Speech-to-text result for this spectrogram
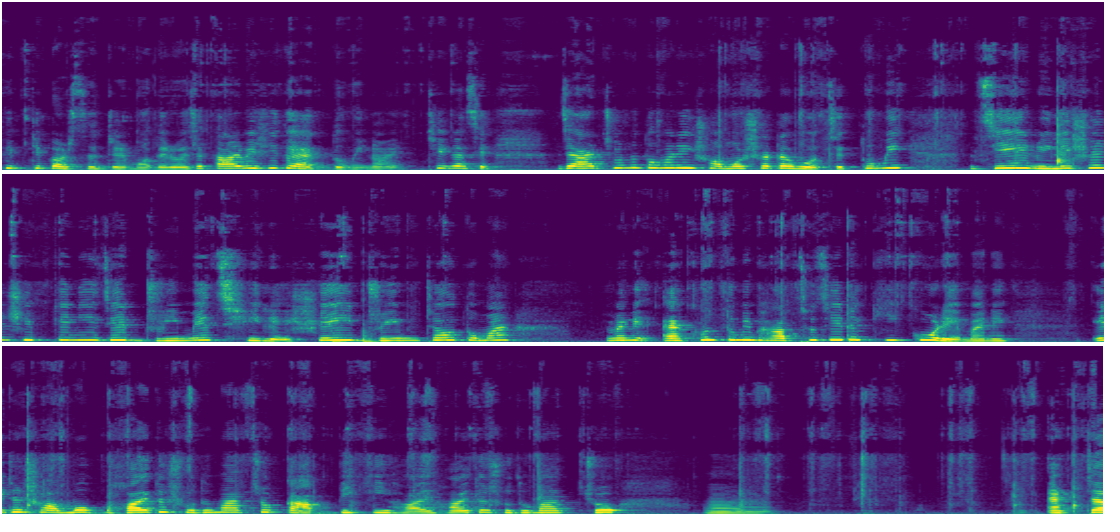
ফিফটি পার্সেন্টের মধ্যে রয়েছে। তার বেশি তো একদমই নয়, ঠিক আছে? যার জন্য তোমার এই সমস্যাটা হচ্ছে, তুমি যে রিলেশনশিপকে নিয়ে যে ড্রিমে ছিলে, সেই ড্রিমটাও তোমার মানে এখন তুমি ভাবছ যে এটা কি করে? মানে এটা সম্ভব, হয়তো শুধুমাত্র কাব্যিকই হয়, হয়তো শুধুমাত্র একটা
